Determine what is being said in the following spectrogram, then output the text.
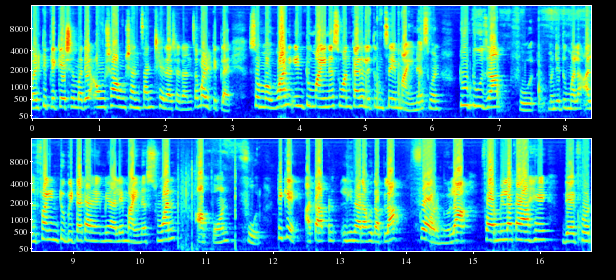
मल्टिप्लिकेशनमध्ये अंशा अंशांचा आणि छेदाछेदांचा मल्टिप्लाय सो मग वन इंटू मायनस वन काय झाले तुमचे? Minus one. टू टू जा फोर म्हणजे तुम्हाला अल्फा इंटू बीटा काय मिळाले? मायनस वन अपॉन फोर ठीक आहे? आता आपण लिहिणार आहोत आपला फॉर्म्युला फॉर्म्युला काय आहे? Therefore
